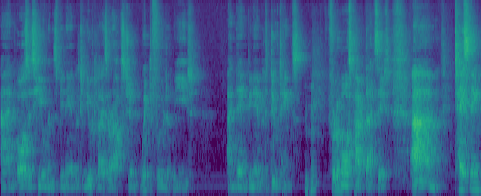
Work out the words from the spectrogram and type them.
and us as humans being able to utilize our oxygen with the food that we eat and then being able to do things for the most part, that's it. Um, testing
